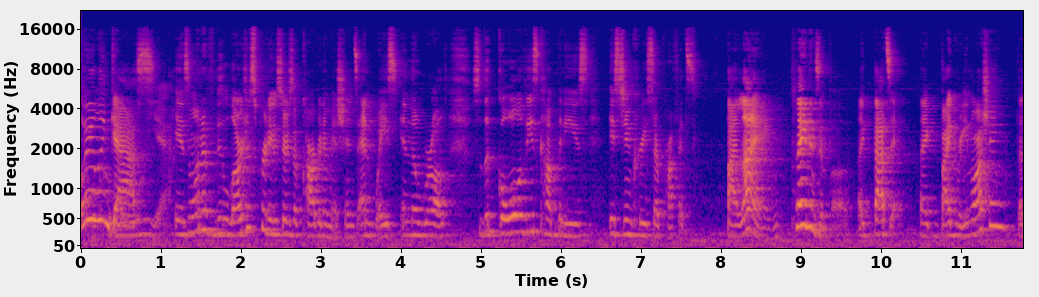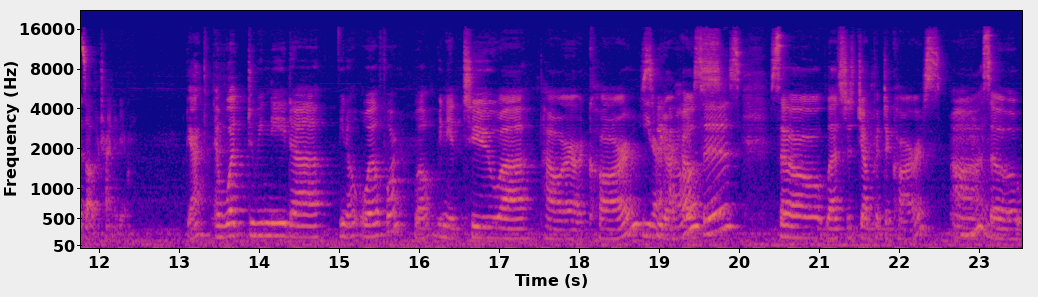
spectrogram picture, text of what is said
Oil and gas Oh, yeah. is one of the largest producers of carbon emissions and waste in the world. So the goal of these companies is to increase their profits by lying. Plain and simple. Like that's it. Like by greenwashing, that's all they're trying to do. Yeah. And what do we need, uh, you know, oil for? Well, we need to uh, power our cars, Heat our heat our house. houses. So let's just jump into cars. Uh, Mhm. So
